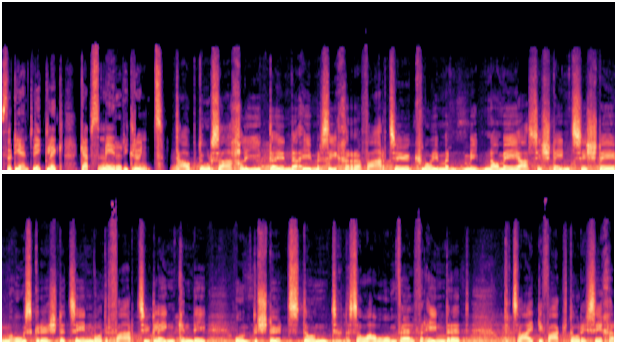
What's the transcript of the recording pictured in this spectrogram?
Für die Entwicklung gibt es mehrere Gründe. Die Hauptursache liegt in immer sicheren Fahrzeugen, die immer mit noch mehr Assistenzsystemen ausgerüstet sind, wo der Fahrzeuglenkende unterstützt und so auch Unfälle verhindert. Der zweite Faktor ist sicher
